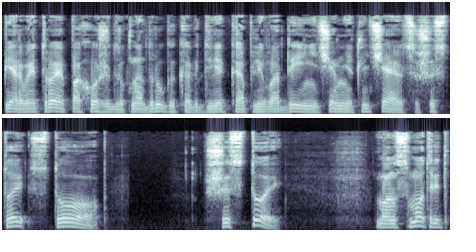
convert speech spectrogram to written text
Первые трое похожи друг на друга, как две капли воды, и ничем не отличаются. Шестой — стоп! Шестой! Он смотрит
